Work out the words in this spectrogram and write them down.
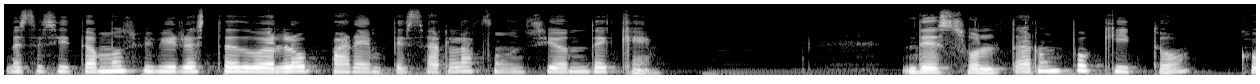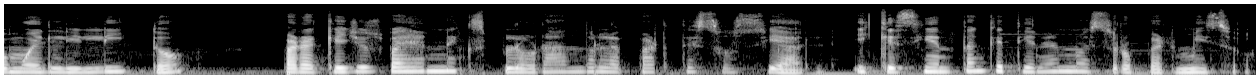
necesitamos vivir este duelo para empezar la función de qué? De soltar un poquito, como el hilito, para que ellos vayan explorando la parte social y que sientan que tienen nuestro permiso.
